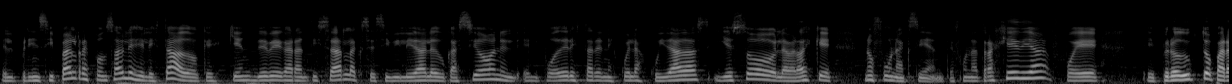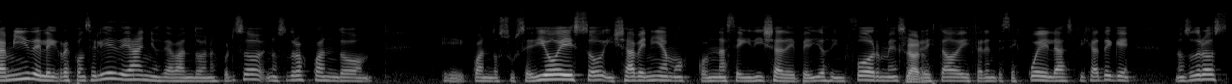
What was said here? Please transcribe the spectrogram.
el principal responsable es el Estado, que es quien debe garantizar la accesibilidad a la educación, el, poder estar en escuelas cuidadas, y eso la verdad es que no fue un accidente, fue una tragedia, fue eh, producto para mí de la irresponsabilidad de años de abandonos. Por eso nosotros cuando eh, cuando sucedió eso y ya veníamos con una seguidilla de pedidos de informes sobre el estado de diferentes escuelas, fíjate que nosotros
